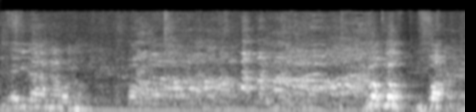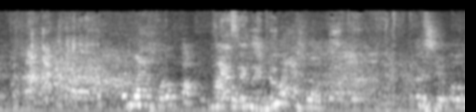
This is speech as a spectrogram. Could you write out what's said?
His baby died an hour ago. Oh. Look, look, you fucker. You asked for the fuck micronesia. You asked for it. Look at Skip. Oh,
